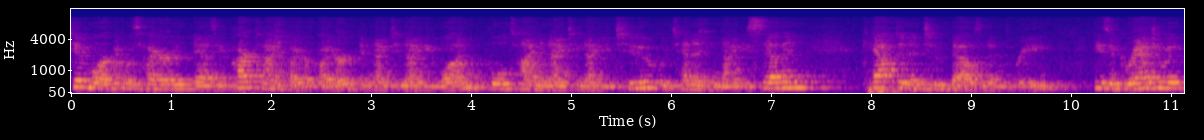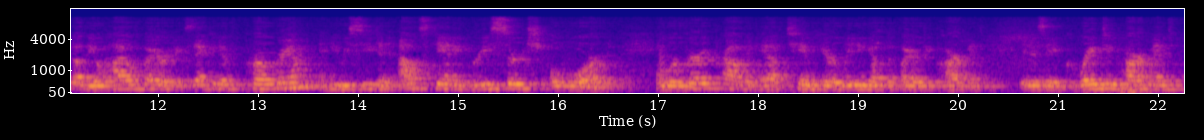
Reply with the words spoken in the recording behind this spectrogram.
Tim Morgan was hired as a part-time firefighter in 1991, full-time in 1992, lieutenant in 97, captain in 2003. He's a graduate of the Ohio Fire Executive Program, and he received an Outstanding Research Award. And we're very proud to have Tim here leading up the fire department. It is a great department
